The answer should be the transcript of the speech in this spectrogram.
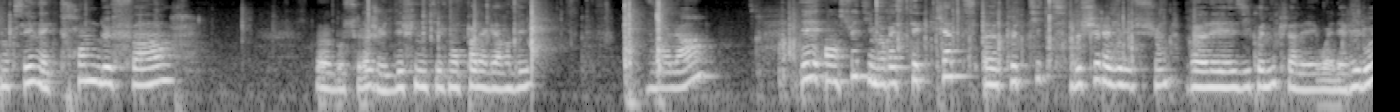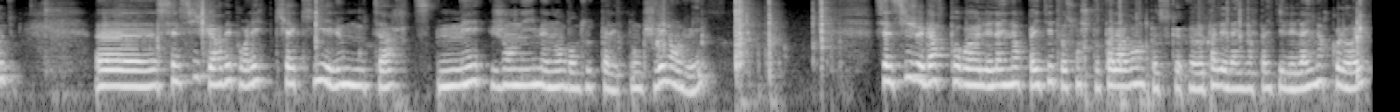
Donc c'est une avec 32 phares. Euh, bon, cela je vais définitivement pas la garder. Voilà. Et ensuite, il me restait quatre euh, petites de chez Révolution. Euh, les iconiques, là, les, ouais, les Reload. Celle-ci, je gardais pour les kaki et le moutarde. Mais j'en ai maintenant dans toute palette. Donc, je vais l'enlever. Celle-ci, je garde pour les liners pailletés. De toute façon, je peux pas la vendre parce que... pas les liners pailletés, les liners colorés.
